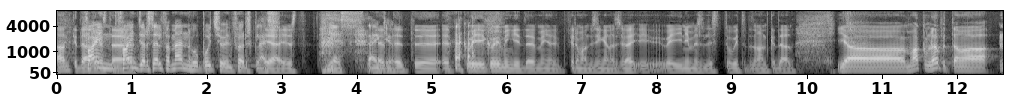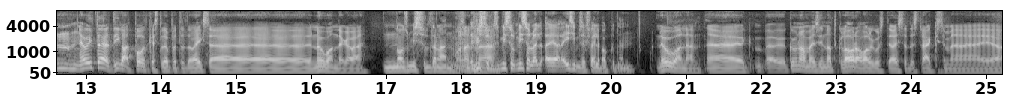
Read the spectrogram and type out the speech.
andke teada. Find, find yourself a man who puts you in first class. jaa, just. Yes, thank you. et, et, et kui, kui mingid, mingid firmad, mis iganes või, või inimesed lihtsalt huvitatud on, andke teada. ja me hakkame lõpetama ja võiks tegelikult igat podcast'i lõpetada väikse nõuandega või? no mis sul täna on, olen... mis sul, mis sul, mis sul esimeseks välja pakkuda on? nõuanne, kuna me siin natuke Laura Valguste asjadest rääkisime ja,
